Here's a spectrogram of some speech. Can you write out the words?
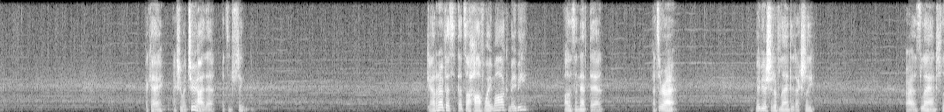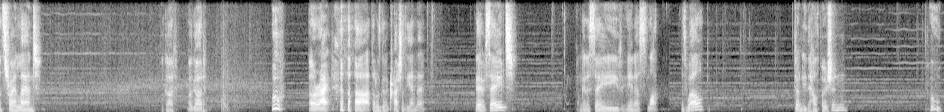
Okay, actually went too high there. That's interesting. Okay, I don't know if that's that's a halfway mark, maybe? Oh, there's a net there. That's alright. Maybe I should have landed, actually. Alright, let's land. Let's try and land. Oh god. Oh god. Woo! Alright. Thought I was going to crash at the end there. Okay, we've saved. I'm going to save in a slot as well. Don't need the health potion. Ooh.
